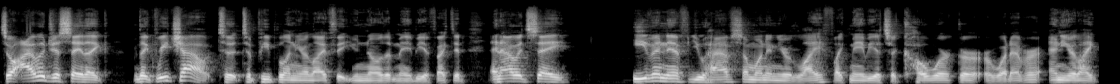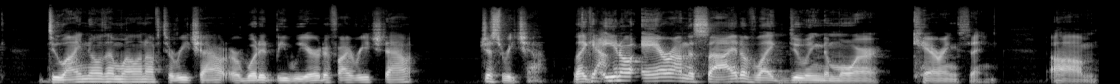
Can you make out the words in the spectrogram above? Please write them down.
So I would just say, like, like reach out to to people in your life that you know that may be affected. And I would say, even if you have someone in your life, like maybe it's a coworker or whatever, and you're like, "Do I know them well enough to reach out, or would it be weird if I reached out?" just reach out. Like, yeah. you know, err on the side of like doing the more caring thing. Um,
